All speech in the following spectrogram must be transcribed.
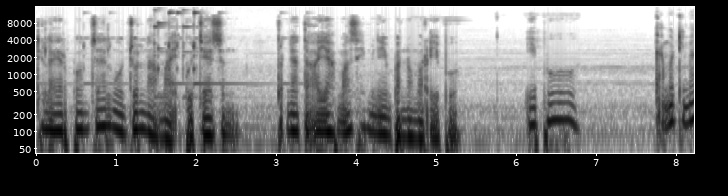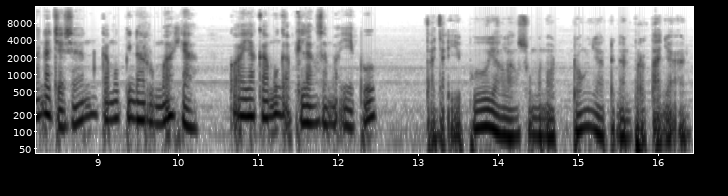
Di layar ponsel muncul nama ibu Jason. Ternyata ayah masih menyimpan nomor ibu. Ibu, kamu di mana Jason? Kamu pindah rumah ya? Kok ayah kamu gak bilang sama ibu? Tanya ibu yang langsung menodongnya dengan pertanyaan.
